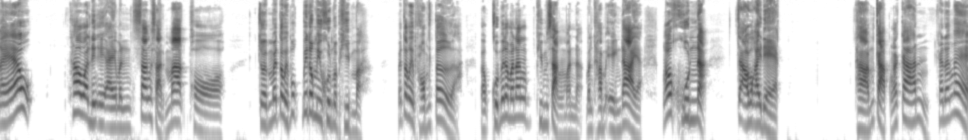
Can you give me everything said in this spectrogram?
แล้วถ้าวันหนึ่ง AI มันสร้างสรรค์มากพอ จนไม่ต้องไปพวกไม่ต้องมีคุณมาพิมพ์อะไม่ต้องไปพร้อมเตอร์อะแบบคุณไม่ต้องมานั่งพิมพ์สั่งมันอะมันทำเองได้อะแล้วคุณน่ะจะเอาอะไรแดก ถามกลับละกัน แค่นั้นแหละ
